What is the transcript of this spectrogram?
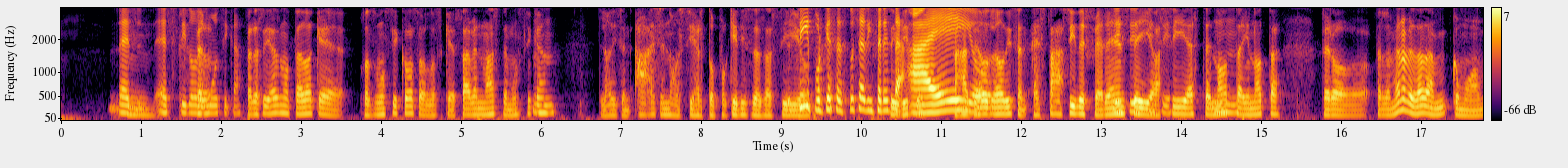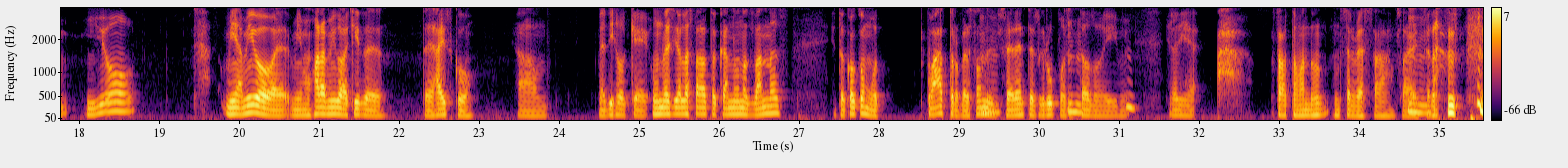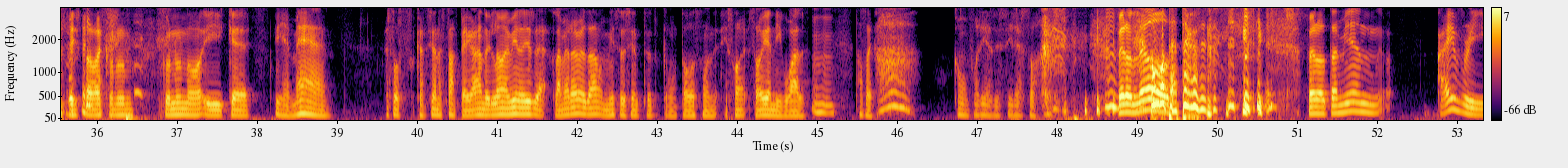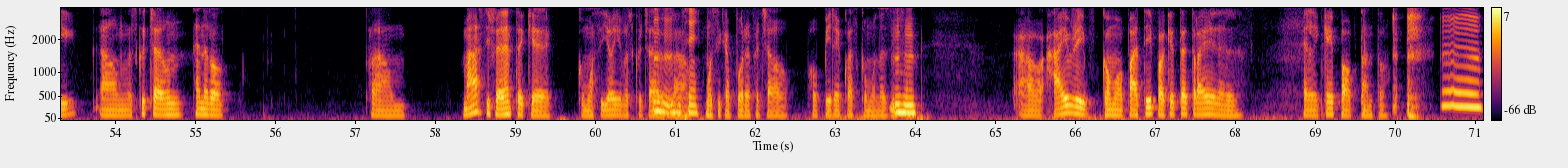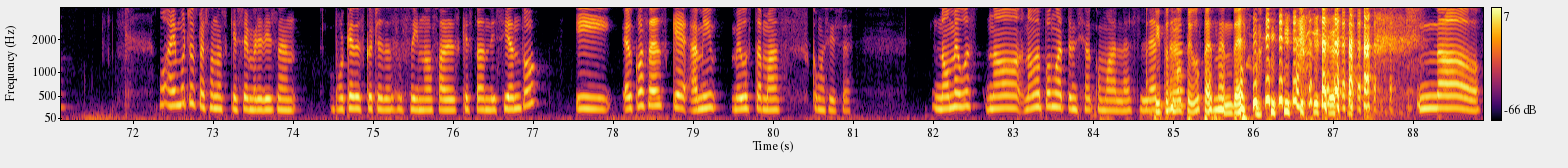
el, Mm. el estilo de Pero- música? Pero si has notado que los músicos o los que saben más de música Ujú. lo dicen, ah, ese no es cierto, ¿por qué dices así? Sí, O- porque se escucha diferente Sí, dicen, a ajá, ellos. luego- dicen, está así diferente sí, sí, y sí. así, este nota y nota. Pero, pero la mera verdad, como yo, mi amigo, eh, mi mejor amigo aquí de, de high school, um, me dijo que una vez yo la estaba tocando unas bandas y tocó como cuatro personas de Ujú. diferentes grupos y Ujú. todo. Y, y le dije, ah, estaba tomando un, un cerveza, I'm sorry, Ujú. pero estaba con, un, con uno y que dije, man, estas canciones están pegando. Y luego me mira y dice, la mera verdad, a mí se siente como todos son, son- se oyen igual. Ujú. I was like, "Ah, ¿cómo podrías decir eso? pero luego, ¿Cómo te atreves? pero también Ivory um, escucha un género um, más diferente que como si yo iba a escuchar la sí. música pura pecha o, o pirecuas como las dicen. Ah, Ivory, como para ti, ¿por qué te trae el, el K-pop tanto? Mm. Hay muchas personas que siempre dicen, ¿por qué te escuchas eso si no sabes qué están diciendo? Y el cosa es que a mí me gusta más, ¿cómo se dice? No me gusta, no, no me pongo atención como a las A letras. ti tú no te gusta entender. No,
